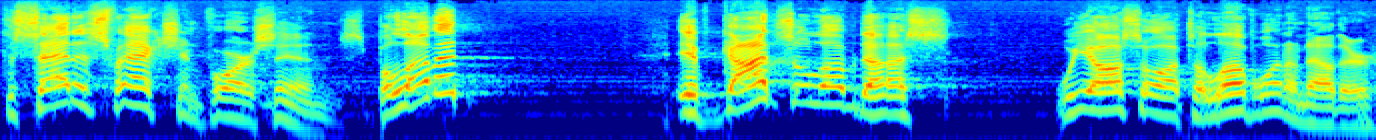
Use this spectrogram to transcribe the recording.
the satisfaction for our sins. Beloved, if God so loved us, we also ought to love one another.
